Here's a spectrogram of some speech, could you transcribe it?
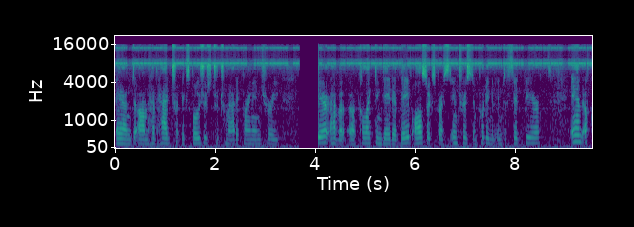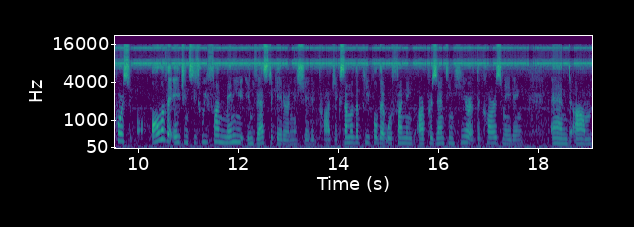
and um, have had exposures to traumatic brain injury. they have a, are collecting data. They've also expressed interest in putting it into FITBIR. And of course, all of the agencies, we fund many investigator initiated projects. Some of the people that we're funding are presenting here at the CARS meeting. And um,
